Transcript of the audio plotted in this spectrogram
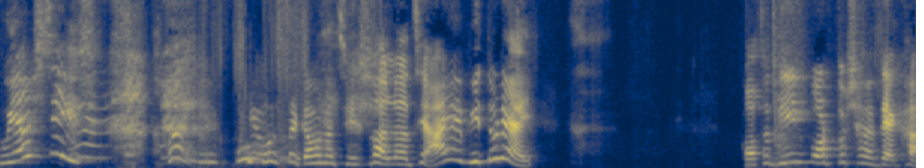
তুই আসছিস? কি অবস্থা? কেমন আছিস? ভালো আছে। আয় ভিতরে আয়। কতদিন পর তোর সাথে দেখা?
